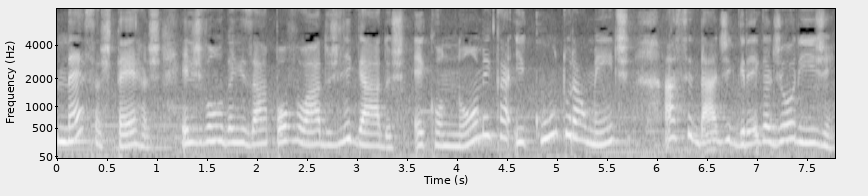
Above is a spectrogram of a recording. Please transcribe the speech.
Nessas terras, eles vão organizar povoados ligados econômica e culturalmente à cidade grega de origem,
